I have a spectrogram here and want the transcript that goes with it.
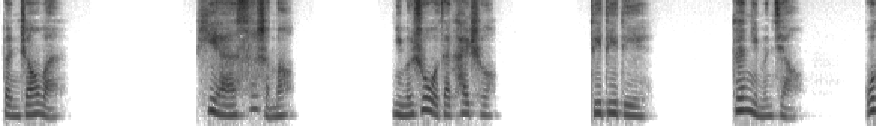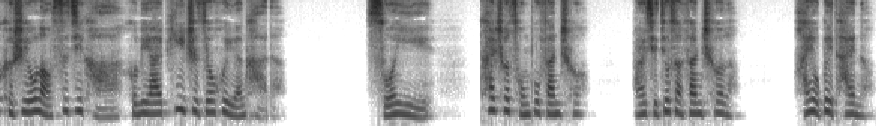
本章完。P.S. 什么？你们说我在开车？滴滴滴，跟你们讲，我可是有老司机卡和 VIP 至尊会员卡的，所以开车从不翻车，而且就算翻车了，还有备胎呢。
